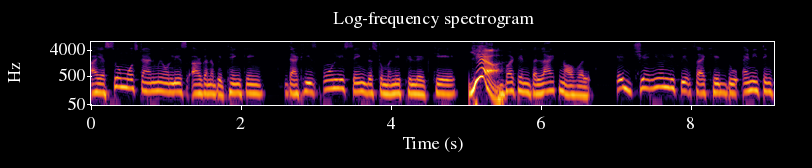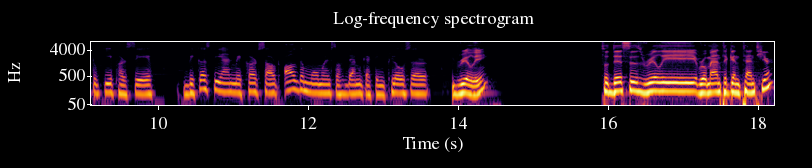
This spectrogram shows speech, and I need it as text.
I assume most anime onlys are gonna be thinking that he's only saying this to manipulate K, Yeah. but in the light novel, it genuinely feels like he'd do anything to keep her safe because the anime cuts out all the moments of them getting closer Really? So this is really romantic intent here?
